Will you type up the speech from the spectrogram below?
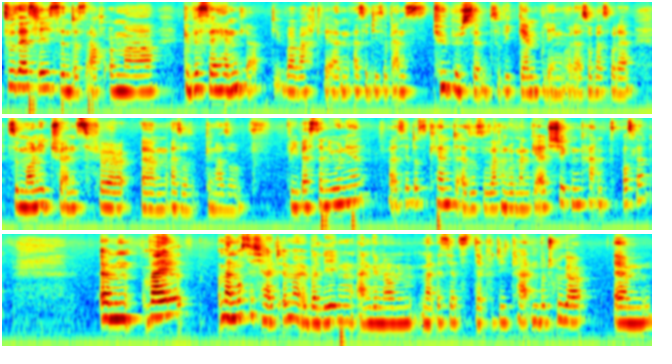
zusätzlich sind es auch immer gewisse Händler, die überwacht werden, also die so ganz typisch sind, so wie Gambling oder sowas oder so Money Transfer, ähm, also genauso wie Western Union, falls ihr das kennt, also so Sachen, wo man Geld schicken kann ins Ausland. Ähm, weil man muss sich halt immer überlegen, angenommen, man ist jetzt der Kreditkartenbetrüger, ähm,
